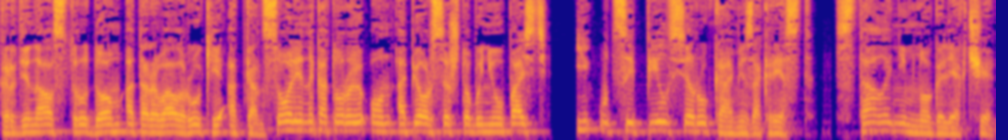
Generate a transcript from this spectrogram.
Кардинал с трудом оторвал руки от консоли, на которую он оперся, чтобы не упасть, и уцепился руками за крест. Стало немного легче,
